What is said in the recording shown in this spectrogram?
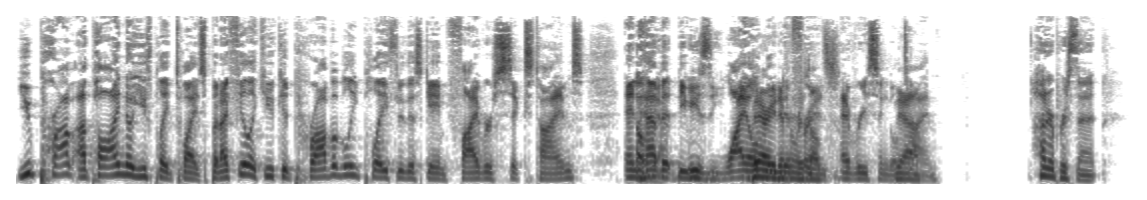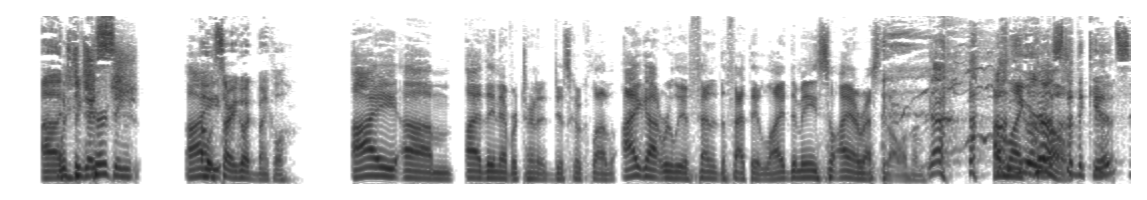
you prob, uh, Paul. I know you've played twice, but I feel like you could probably play through this game five or six times and Oh, have yeah. it be Easy. wildly Very different, different every single Yeah. time. Hundred percent. Uh, With did the you guys church, sing? I, oh, sorry. Go ahead, Michael. I um I, they never turned it a disco club. I got really offended the fact they lied to me, so I arrested all of them. I'm like, you no. arrested the kids.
